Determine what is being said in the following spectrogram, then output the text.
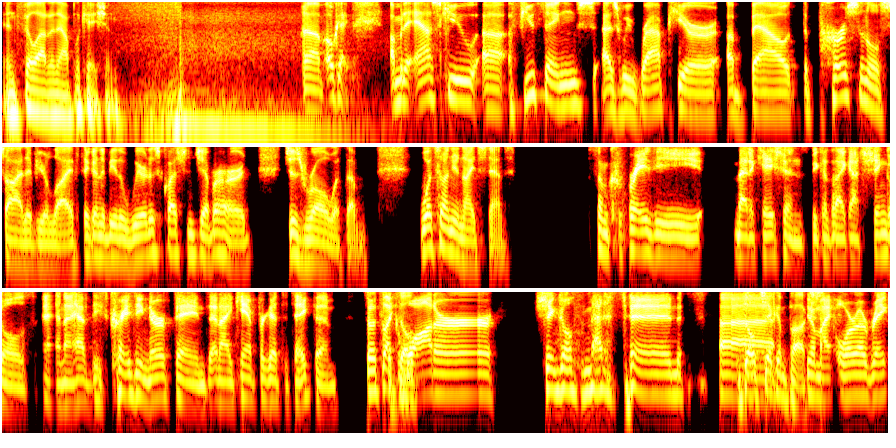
and fill out an application. Um, okay, I'm going to ask you uh, a few things as we wrap here about the personal side of your life. They're going to be the weirdest questions you ever heard. Just roll with them. What's on your nightstand? Some crazy medications because I got shingles and I have these crazy nerve pains and I can't forget to take them. So it's like Adult. water, shingles medicine, uh, adult chicken pox. You know, my Oura ring,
